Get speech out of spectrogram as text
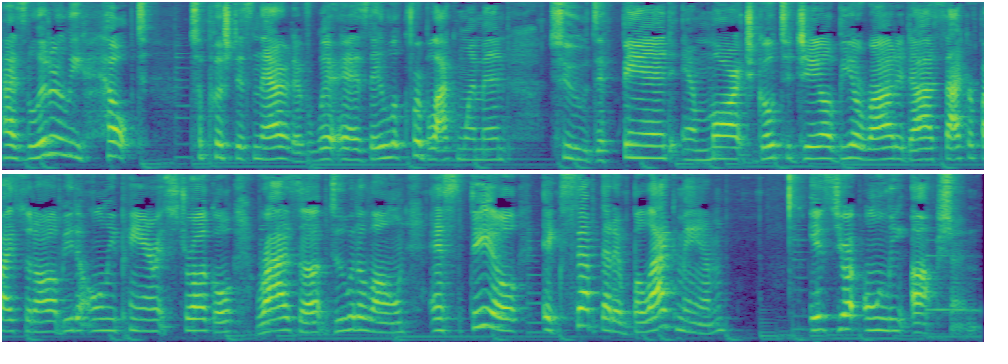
has literally helped to push this narrative. Whereas they look for black women to defend and march, go to jail, be a ride or die, sacrifice it all, be the only parent, struggle, rise up, do it alone, and still accept that a black man is your only option,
